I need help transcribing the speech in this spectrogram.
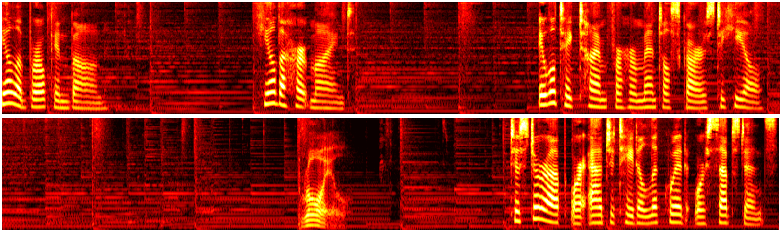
Heal a broken bone. Heal the hurt mind. It will take time for her mental scars to heal. Roil. To stir up or agitate a liquid or substance,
